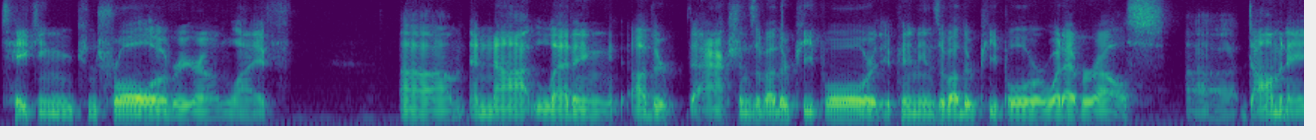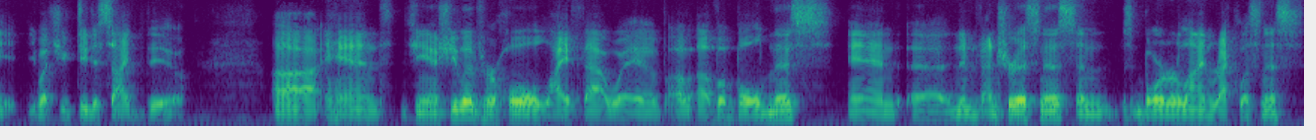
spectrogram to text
taking control over your own life um, and not letting other the actions of other people or the opinions of other people or whatever else uh, dominate what you do decide to do. Uh, and you know, she lived her whole life that way of of, of a boldness and uh, an adventurousness and borderline recklessness,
